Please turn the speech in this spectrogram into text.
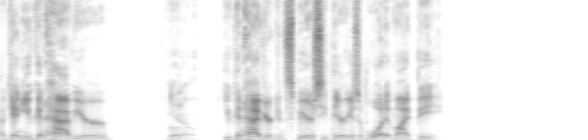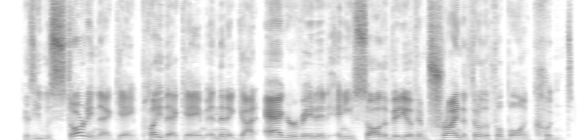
again, you can have your, you know, you can have your conspiracy theories of what it might be because he was starting that game, played that game, and then it got aggravated, and you saw the video of him trying to throw the football and couldn't.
